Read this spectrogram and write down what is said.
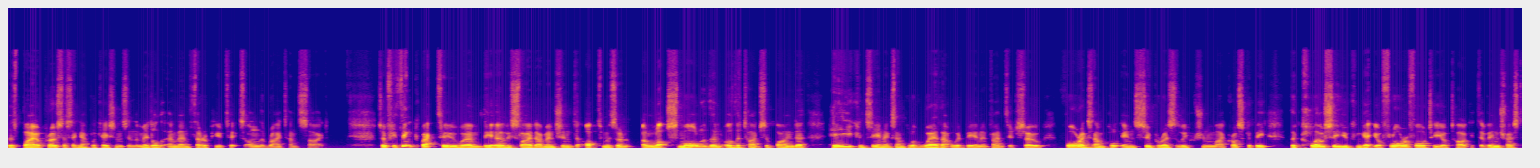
There's bioprocessing applications in the middle and then therapeutics on the right-hand side. So if you think back to um, the early slide, I mentioned that Optimas are a lot smaller than other types of binder. Here you can see an example of where that would be an advantage. So for example, in super resolution microscopy, the closer you can get your fluorophore to your target of interest,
